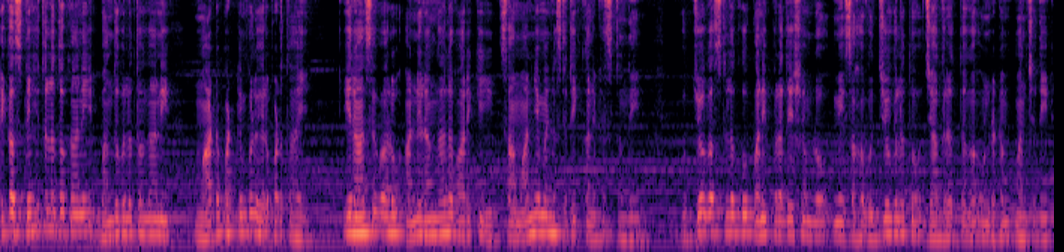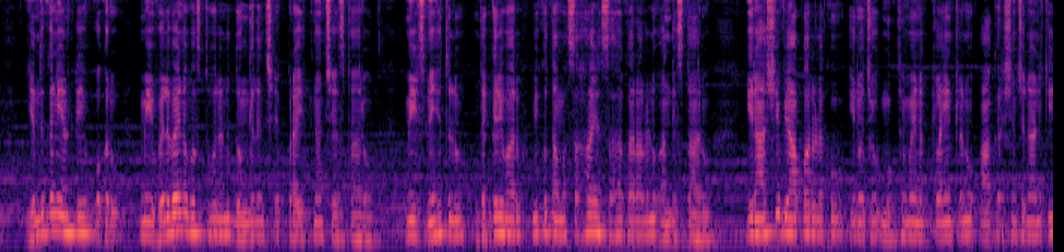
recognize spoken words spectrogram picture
ఇక స్నేహితులతో కానీ బంధువులతో కానీ మాట పట్టింపులు ఏర్పడతాయి. ఈ రాశి వారు అన్ని రంగాల వారికి సామాన్యమైన స్థితి కనిపిస్తుంది. ఉద్యోగస్తులకు పని ప్రదేశంలో మీ సహ ఉద్యోగులతో జాగ్రత్తగా ఉండటం మంచిది. ఎందుకని అంటే ఒకరు మీ విలువైన వస్తువులను దొంగిలించే ప్రయత్నం చేస్తారు. మీ స్నేహితులు దగ్గరి వారు మీకు తమ సహాయ సహకారాలను అందిస్తారు. ఈ రాశి వ్యాపారులకు ఈరోజు ముఖ్యమైన క్లయింట్లను ఆకర్షించడానికి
